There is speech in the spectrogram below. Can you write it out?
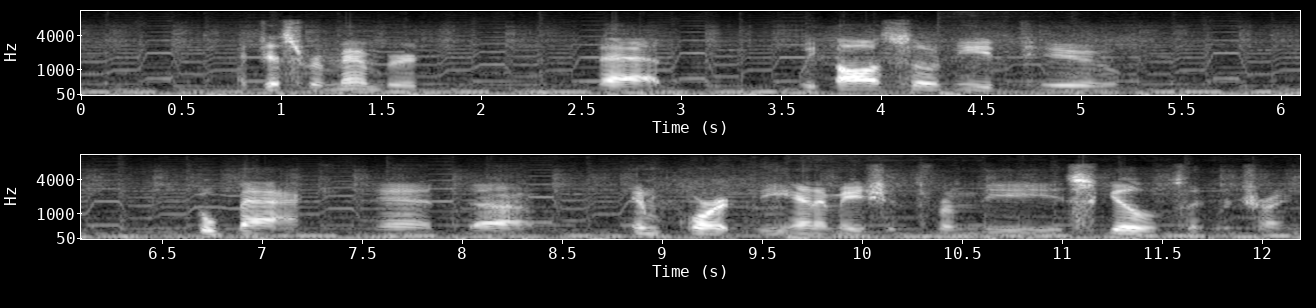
I just remembered that we also need to go back and uh, import the animations from the skills that we're trying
